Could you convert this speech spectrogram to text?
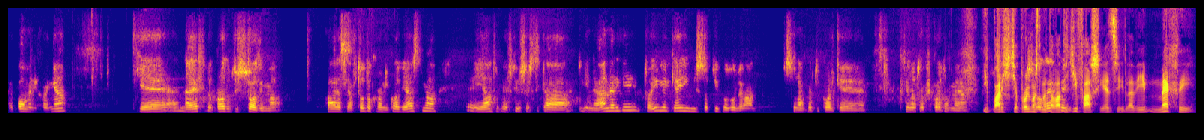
επόμενη χρονιά και να έρθει το πρώτο του εισόδημα. Άρα σε αυτό το χρονικό διάστημα ε, οι άνθρωποι αυτοί ουσιαστικά είναι άνεργοι, το ίδιο και οι μισθωτοί που δούλευαν στον αγροτικό και κτηνοτροφικό τομέα. Υπάρχει και πρόβλημα στη μεταβατική φάση, έτσι, δηλαδή μέχρι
